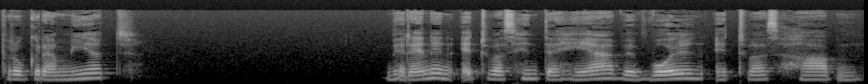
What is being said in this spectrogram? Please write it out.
programmiert. Wir rennen etwas hinterher, wir wollen etwas haben.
